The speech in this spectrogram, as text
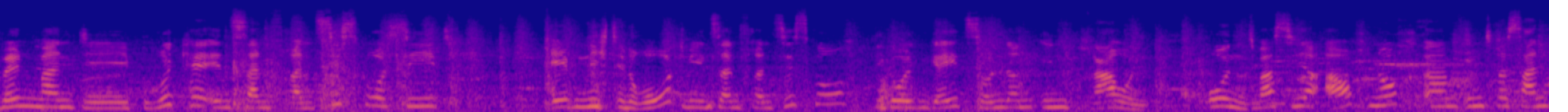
wenn man die Brücke in San Francisco sieht, eben nicht in Rot wie in San Francisco, die Golden Gate, sondern in Braun. Und was hier auch noch ähm, interessant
